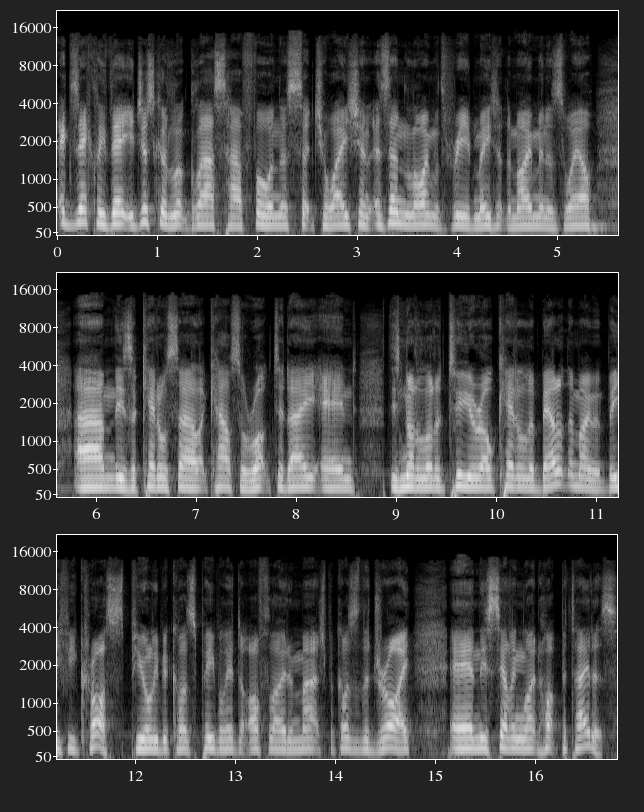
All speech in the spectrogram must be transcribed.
exactly that. You just got to look glass half full in this situation. It's in line with red meat at the moment as well. Um, there's a cattle sale at Castle Rock today, and there's not a lot of two-year-old cattle about at the moment. Beefy cross purely because people had to offload in March because of the dry, and they're selling like hot potatoes.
